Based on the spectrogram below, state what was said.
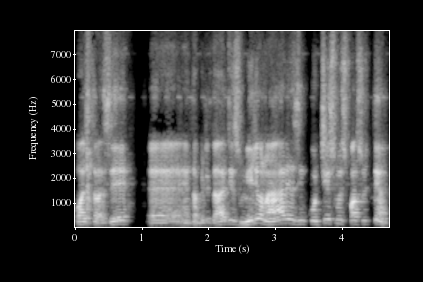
pode trazer é, rentabilidades milionárias em curtíssimo espaço de tempo.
